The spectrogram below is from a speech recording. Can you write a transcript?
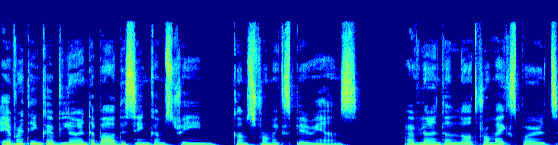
Everything I've learned about this income stream comes from experience. I've learned a lot from experts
